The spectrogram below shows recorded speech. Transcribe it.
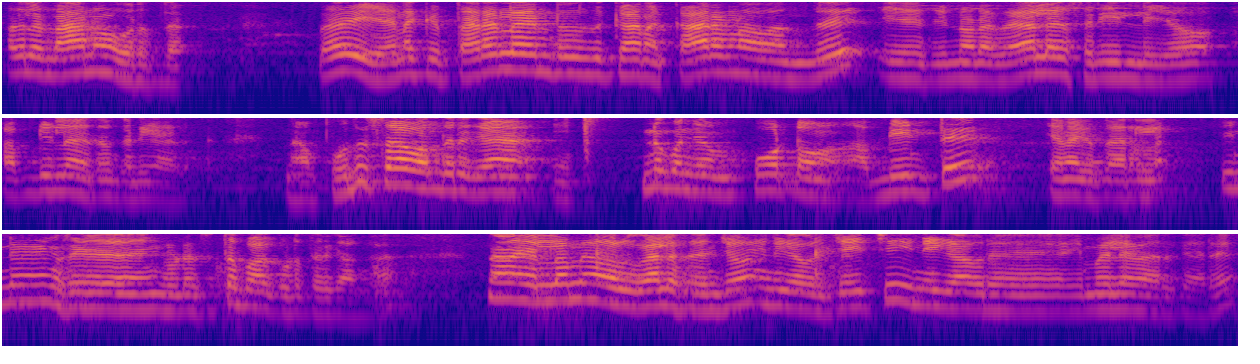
அதில் நானும் ஒருத்தன். இப்போ எனக்கு தரலைன்றதுக்கான காரணம் வந்து எ- என்னோட வேலை சரியில்லையோ அப்படிலாம் எதுவும் கிடையாது. நான் புதுசாக வந்திருக்கேன். இன்னும் கொஞ்சம் போட்டோம் அப்படின்ட்டு எனக்கு தரல. இன்னும் எங்கள் எங்களோட சித்தப்பா கொடுத்துருக்காங்க. நான் எல்லாமே அவருக்கு வேலை செஞ்சோம். இன்றைக்கி அவர் ஜெயிச்சு இன்றைக்கி அவர் எம்எல்ஏவாக இருக்கார்.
